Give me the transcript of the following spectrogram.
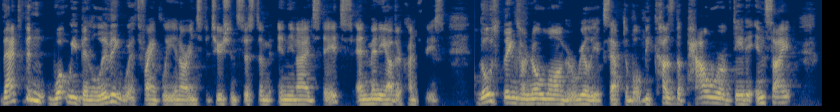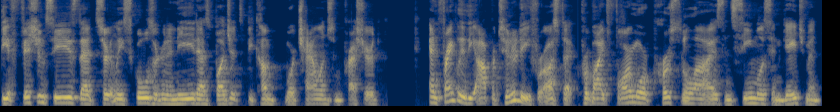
That's been what we've been living with, frankly, in our institution system in the United States and many other countries. Those things are no longer really acceptable because the power of data insight, the efficiencies that certainly schools are going to need as budgets become more challenged and pressured, and frankly, the opportunity for us to provide far more personalized and seamless engagement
